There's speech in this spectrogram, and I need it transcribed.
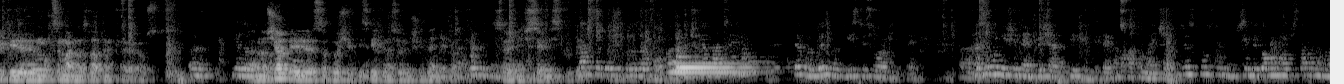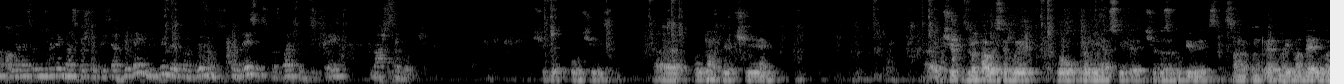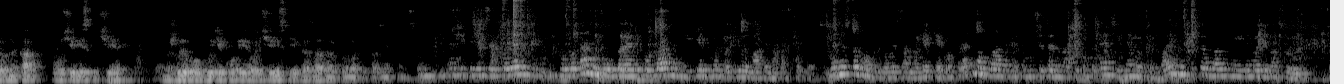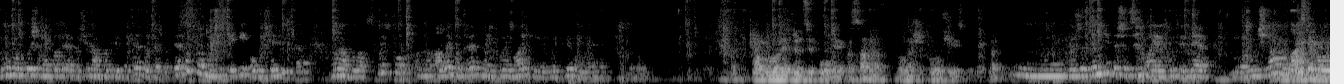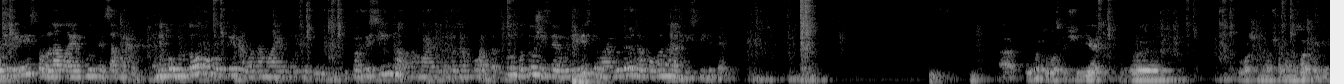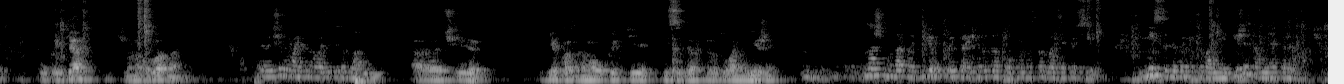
Скільки максимально здатен е, Е, е, навчати садочок і скільки на сьогоднішній день яка середня чисельність дітей? Наш садочок розрахований на 14 років, це приблизно 240 дітей. На сьогоднішній день, звичайно, кількість дітей набагато менша в зв'язку з всім відомими обставинами, але на сьогоднішній день у нас 160 дітей відвідує приблизно 110-120 дітей наш садочок. щодо овочерізки. Повідомте, чи, е, чи зверталися ви до управління освіти щодо закупівлі саме конкретної моделі виробника овочерізки, чи можливо будь-якої овочерізки, яка здатна виконувати вказані функції? Значить, дивіться, в був перелік обладнання, яке б ми хотіли мати на харчоблоці. Ми не встановлювали саме, яке конкретне обладнання, тому що це не наші компетенції, не ми придбаємо це обладнання і не ми фінансуємо. Тому ми пишемо потреби, що нам потрібно те, то, те, то, те, то, в тому числі і овочерізка. Вона була в списку, але конкретно якої марки, якої фірми ми не вказували. Вам було не принципово, яка саме, головне, що овочерізка була, так? Ну, ви ж розумієте, що це має бути не ручна, Ну, пластикова різка, вона має бути саме не побутового типу, вона має бути професійна, вона має бути розрахована. Ну, потужність різки має бути розрахована на 200 дітей. Повідомте, будь ласка, чи є в у вашому навчальному закладі укриття, чи воно обладнане? Е, Що ви маєте на увазі під обладнанням? Е, Чи є в вказаному укритті місце для приготування їжі? В нашому закладі є укриття, яке розраховано на 120 осіб. Місце для приготування їжі там не передбачено.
